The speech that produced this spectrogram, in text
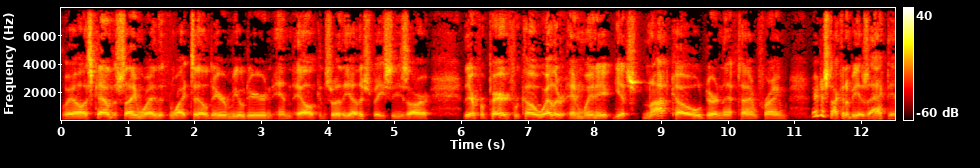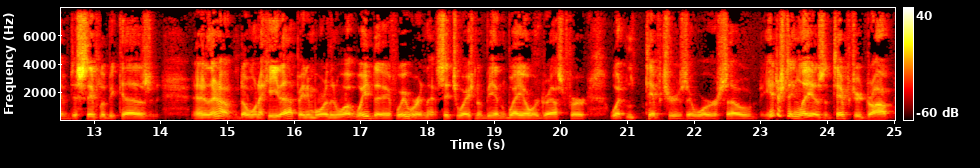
Well, it's kind of the same way that white-tailed deer, mule deer, and, and elk, and some of the other species are they're prepared for cold weather, and when it gets not cold during that time frame, they're just not going to be as active, just simply because they're not don't want to heat up any more than what we do if we were in that situation of being way overdressed for what temperatures there were. So interestingly, as the temperature drop,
